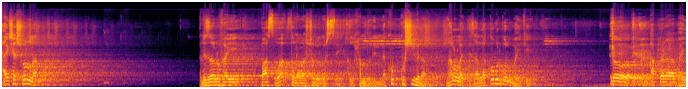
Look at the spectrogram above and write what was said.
আইসা শুনলাম। রেজাউল ভাই পাঁচ ওয়াক্ত নামাজ শুরু করছে। আলহামদুলিল্লাহ, খুব খুশি হলাম। ভালো লাগতেছে। আল্লাহ কবুল করুক ভাইকে। তো আপনারা ভাই,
